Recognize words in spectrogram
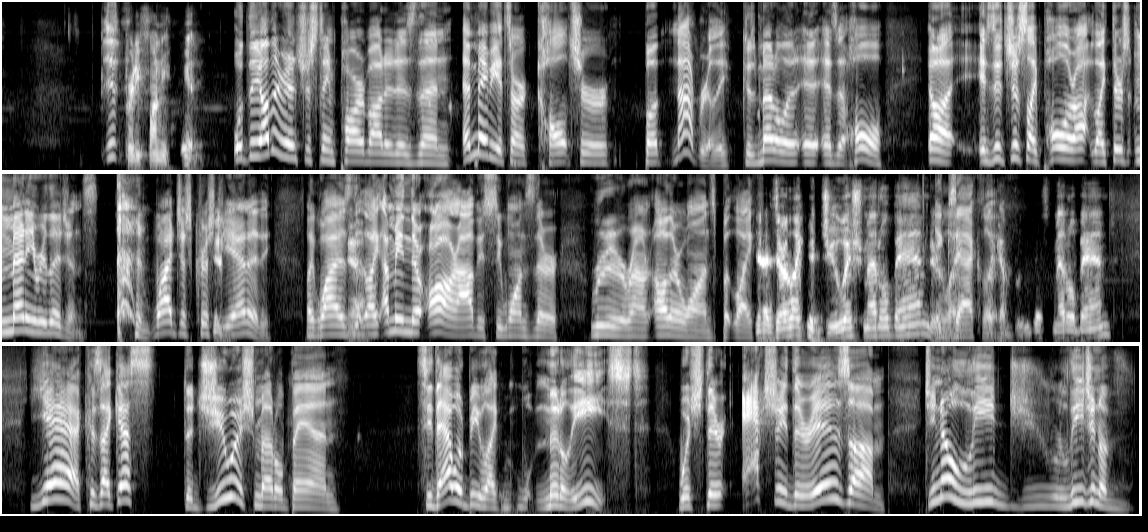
It- pretty funny shit. Well, the other interesting part about it is then, and maybe it's our culture, but not really, because metal as a whole, uh, is it just like polar? Like, there's many religions. why just Christianity? Like, why is Yeah. it like? I mean, there are obviously ones that are rooted around other ones, but like, Yeah, is there like a Jewish metal band or Exactly. like, a Buddhist metal band? yeah, because I guess the Jewish metal band, see, that would be like Middle East, which there actually there is. Um, do you know Legion of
